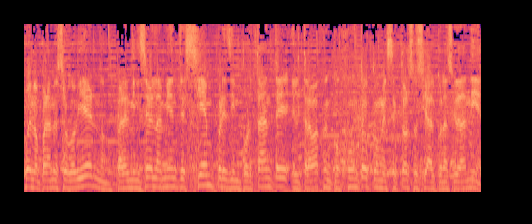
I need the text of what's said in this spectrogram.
Bueno, para nuestro gobierno, para el Ministerio del Ambiente, siempre es importante el trabajo en conjunto con el sector social, con la ciudadanía.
